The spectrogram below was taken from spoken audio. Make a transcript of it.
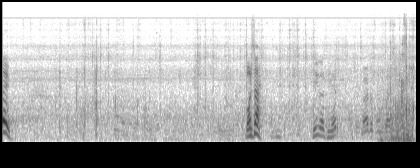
ए वर्षा के गर्छ यार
